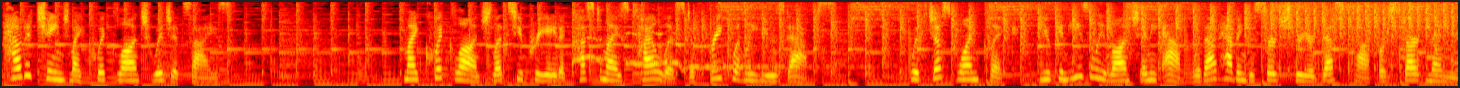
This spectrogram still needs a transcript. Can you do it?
How to change my Quick Launch widget size. My Quick Launch lets you create a customized tile list of frequently used apps. With just one click, you can easily launch any app without having to search through your desktop or start menu.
